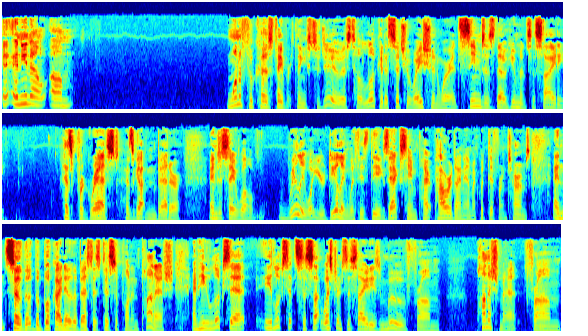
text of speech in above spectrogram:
And, and you know, um, one of Foucault's favorite things to do is to look at a situation where it seems as though human society has progressed, has gotten better, and to say, well, really what you're dealing with is the exact same power dynamic with different terms. And so the the book I know the best is Discipline and Punish, and he looks at he looks at Western society's move from punishment from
